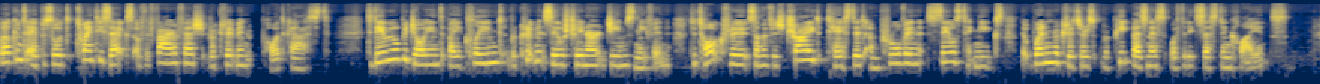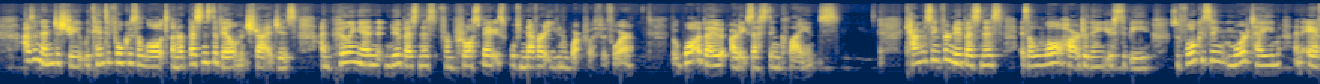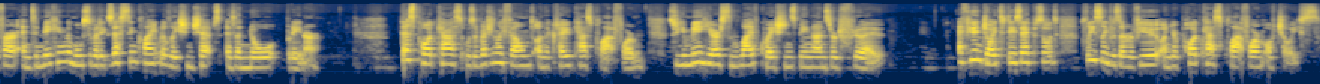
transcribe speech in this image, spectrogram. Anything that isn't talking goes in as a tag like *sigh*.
Welcome to episode 26 of the Firefish Recruitment Podcast. Today we will be joined by acclaimed recruitment sales trainer James Nathan to talk through some of his tried, tested, and proven sales techniques that win recruiters repeat business with their existing clients. As an industry, we tend to focus a lot on our business development strategies and pulling in new business from prospects we've never even worked with before. But what about our existing clients? Canvassing for new business is a lot harder than it used to be, so focusing more time and effort into making the most of our existing client relationships is a no brainer. This podcast was originally filmed on the Crowdcast platform, so you may hear some live questions being answered throughout. If you enjoyed today's episode, please leave us a review on your podcast platform of choice.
